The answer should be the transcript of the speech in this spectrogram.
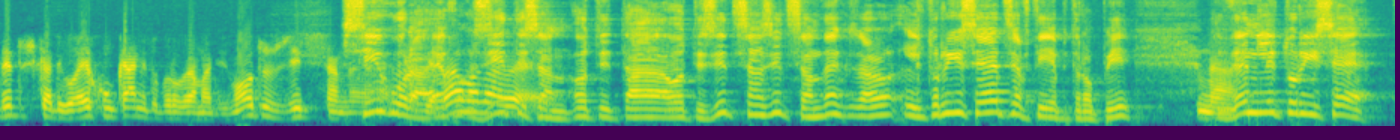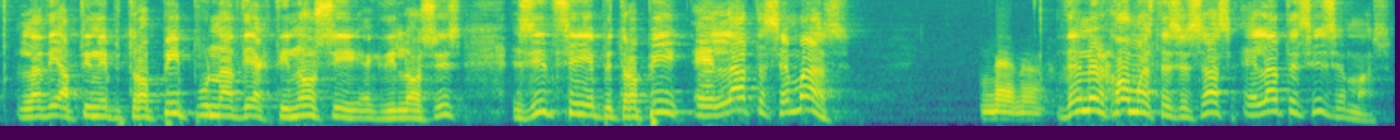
δεν τους κατηγορώ. Έχουν κάνει τον προγραμματισμό τους, ζήτησαν... ε, Σίγουρα κάποια έχουν, πράγματα, ζήτησαν ότι, τα, ότι ζήτησαν, ζήτησαν. Δεν ξέρω. Λειτουργήσε έτσι αυτή η επιτροπή. Ναι. Δεν λειτουργήσε. Δηλαδή από την επιτροπή που να διακτηνώσει εκδηλώσεις, ζήτησε η επιτροπή ελάτε σε εμάς. Ναι, ναι. Δεν ερχόμαστε σε εσάς, ελάτε εσείς σε εμάς.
